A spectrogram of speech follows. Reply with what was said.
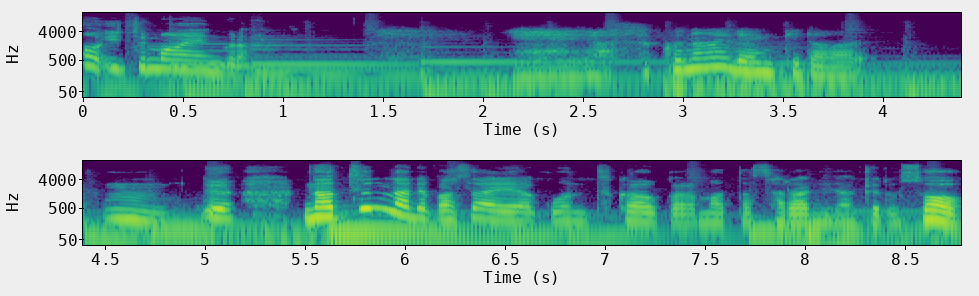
あ1万円ぐらい。えー、安くない？電気代うん。で夏になればさエアコン使うからまたさらにだけどさ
